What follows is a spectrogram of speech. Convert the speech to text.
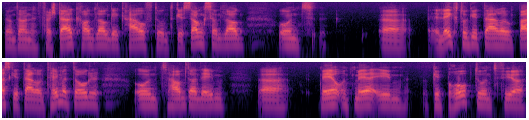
Wir haben dann Verstärkeranlagen gekauft und Gesangsanlagen und äh, Elektrogitarre und Bassgitarre und Hämatorgel und haben dann eben äh, mehr und mehr eben geprobt und für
